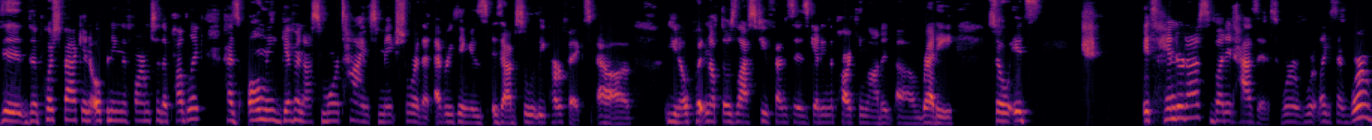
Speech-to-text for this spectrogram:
the the pushback in opening the farm to the public has only given us more time to make sure that everything is is absolutely perfect. Uh, you know, putting up those last few fences, getting the parking lot uh, ready. So it's it's hindered us, but it hasn't. We're we're like I said, we're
